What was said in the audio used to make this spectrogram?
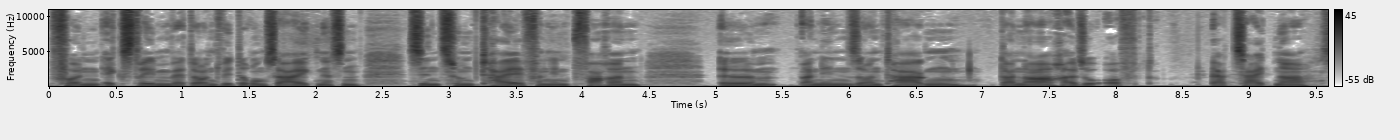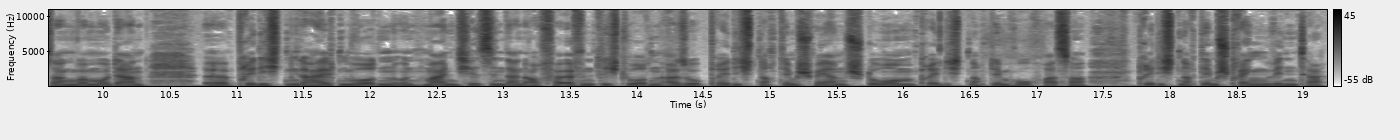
von extremen Wetter- und Witterungsereignissen sind zum Teil von den Pfarrern ähm, an den Sonntagen danach, also oft ja, zeitnah, sagen wir modern, äh, Predigten gehalten worden und manche sind dann auch veröffentlicht worden. Also Predigt nach dem schweren Sturm, Predigt nach dem Hochwasser, Predigt nach dem strengen Winter.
